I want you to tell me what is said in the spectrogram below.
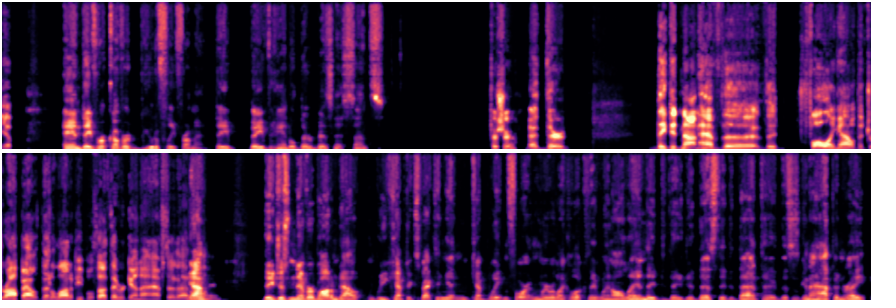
Yep. And they've recovered beautifully from it. They they've handled their business since. For sure, uh, they're they did not have the the falling out, the dropout that a lot of people thought they were gonna after that. Yeah they just never bottomed out. We kept expecting it and kept waiting for it, and we were like, "Look, they went all in. They they did this, they did that. They, this is going to happen, right?"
